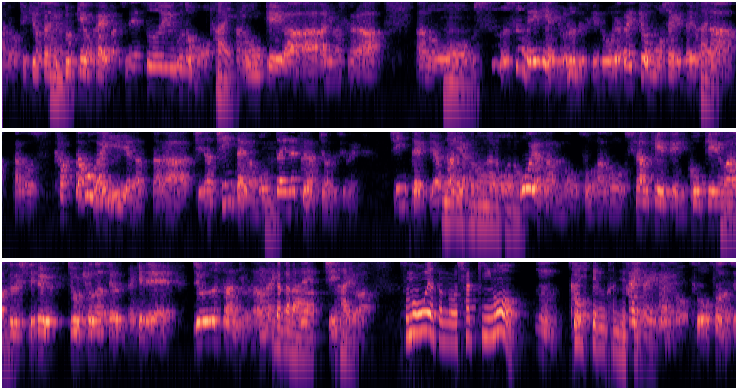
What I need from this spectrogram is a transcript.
あの、適用される物件を買えばですね、そういうことも、はいあの、恩恵があありますから、あの、うん住む、住むエリアによるんですけど、やっぱり今日申し上げたような、あの、買った方がいいエリアだったら、ち賃貸はもったいなくなっちゃうんですよね。賃貸ってやっぱりあなるほどなるほどの、大家さんの、そう、あの、資産形成に貢献はする、してる状況になっちゃうだけで、自分の資産にはならないんですね。だから賃貸は。その大家さんの借金をうん。返してる感じです返してあげてると。そう、そうなんですよ。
